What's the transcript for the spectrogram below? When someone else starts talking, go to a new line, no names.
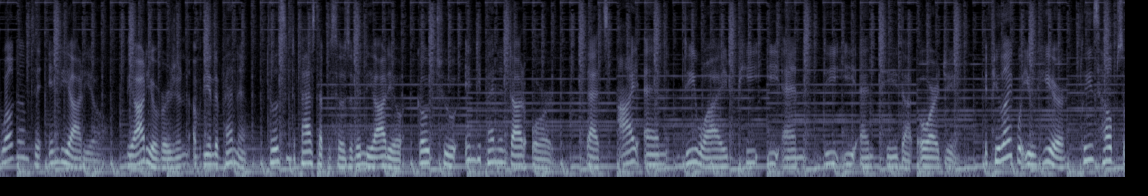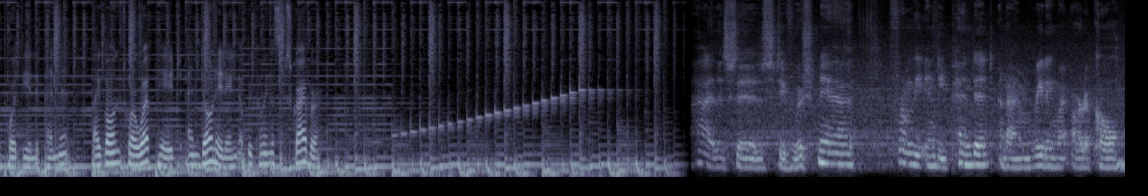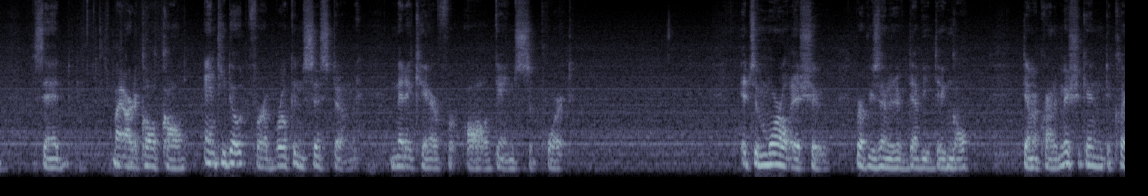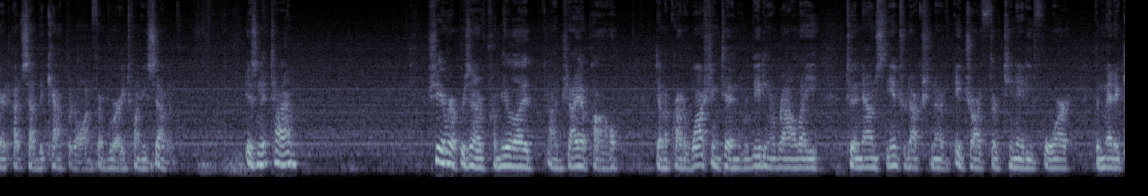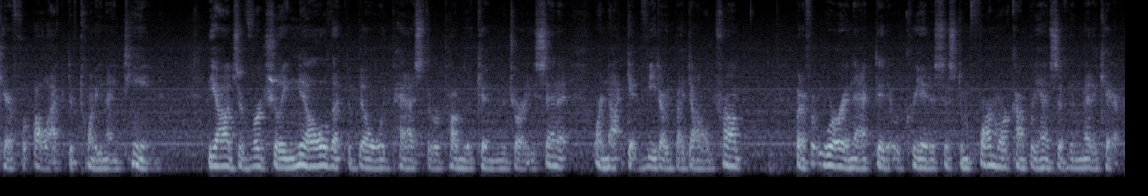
Welcome to Indie Audio, the audio version of The Indypendent. To listen to past episodes of Indie Audio, go to indypendent.org. That's I N D Y P E N D E N T dot O R G. If you like what you hear, please help support The Indypendent by going to our webpage and donating or becoming a subscriber.
Hi, this is Steve Wishnia from The Indypendent, and I'm reading my article. Said my article called "Antidote for a Broken System: Medicare for All Gains Support." It's a moral issue. Representative Debbie Dingell, Democrat of Michigan, declared outside the Capitol on February 27th. Isn't it time? She and Representative Pramila uh, Jayapal, Democrat of Washington, were leading a rally to announce the introduction of H.R. 1384, the Medicare for All Act of 2019. The odds are virtually nil that the bill would pass the Republican majority Senate or not get vetoed by Donald Trump. But if it were enacted, it would create a system far more comprehensive than Medicare.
